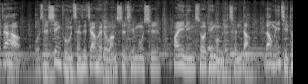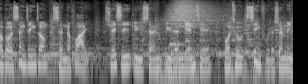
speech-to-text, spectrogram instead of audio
家好，我是幸福城市教会的王世清牧师，欢迎您收听我们的晨祷。让我们一起透过圣经中神的话语，学习与神与人连结，活出幸福的生命。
